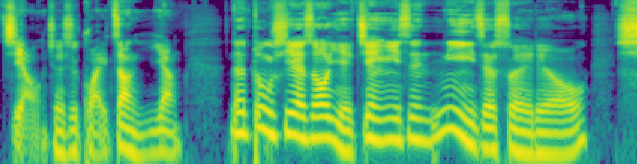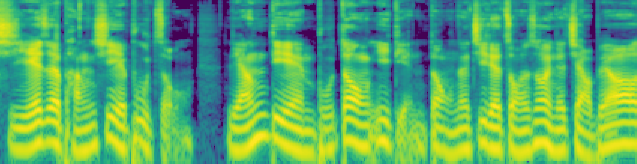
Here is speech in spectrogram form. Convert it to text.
脚，就是拐杖一样。那渡溪的时候也建议是逆着水流。斜着螃蟹步走，两点不动，一点动。那记得走的时候，你的脚不要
